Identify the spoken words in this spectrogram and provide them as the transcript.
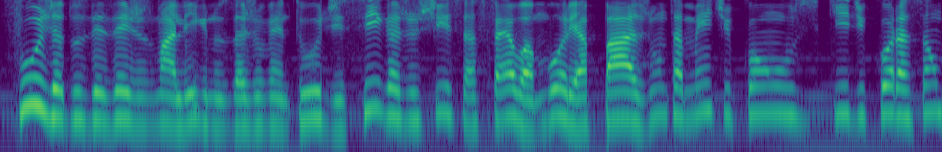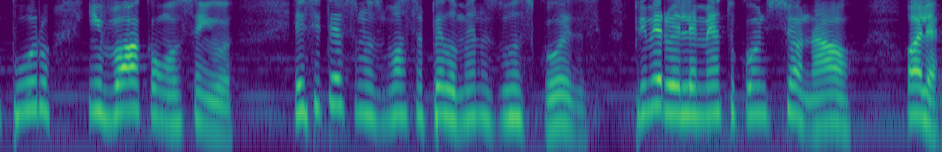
Fuja dos desejos malignos da juventude, siga a justiça, a fé, o amor e a paz, juntamente com os que de coração puro invocam ao Senhor. Esse texto nos mostra pelo menos duas coisas. Primeiro, o elemento condicional. Olha,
